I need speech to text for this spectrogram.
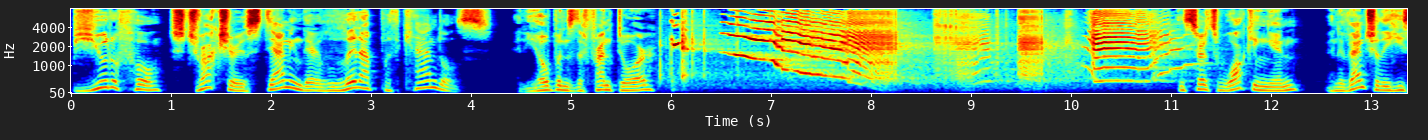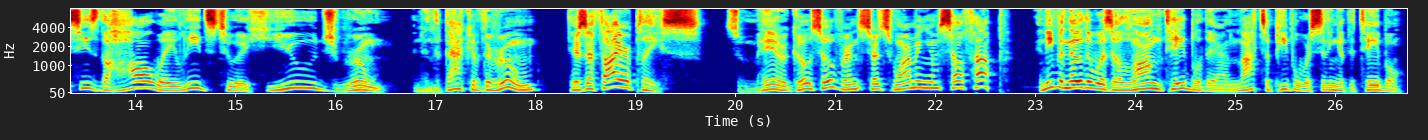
beautiful structure is standing there lit up with candles. And he opens the front door. And starts walking in, and eventually he sees the hallway leads to a huge room. And in the back of the room, there's a fireplace. So Meir goes over and starts warming himself up. And even though there was a long table there and lots of people were sitting at the table,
